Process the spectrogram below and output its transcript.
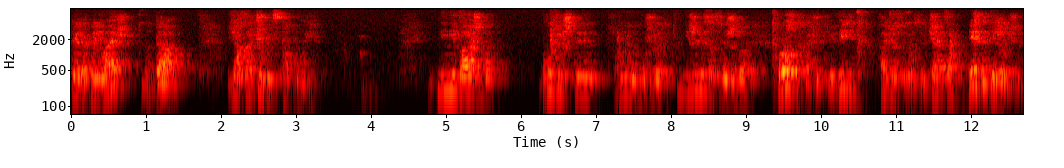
Ты это понимаешь? Ну, да. Я хочу быть с тобой. И не важно, будешь ты, ну, уже не живи со своей женой. Просто хочу тебя видеть, хочу с тобой встречаться. Есть такие женщины?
